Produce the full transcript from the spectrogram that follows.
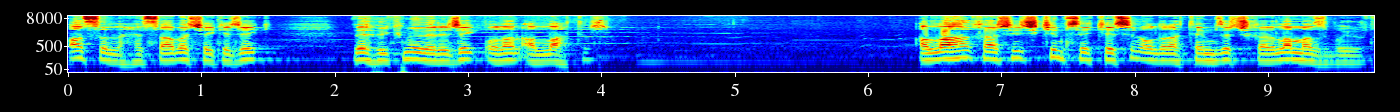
asıl hesaba çekecek ve hükmü verecek olan Allah'tır. Allah'a karşı hiç kimse kesin olarak temize çıkarılamaz buyurdu.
